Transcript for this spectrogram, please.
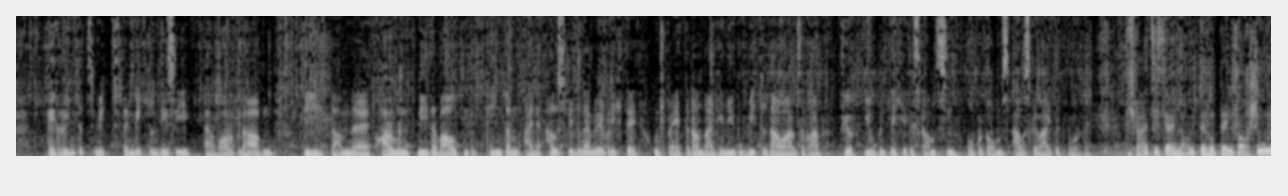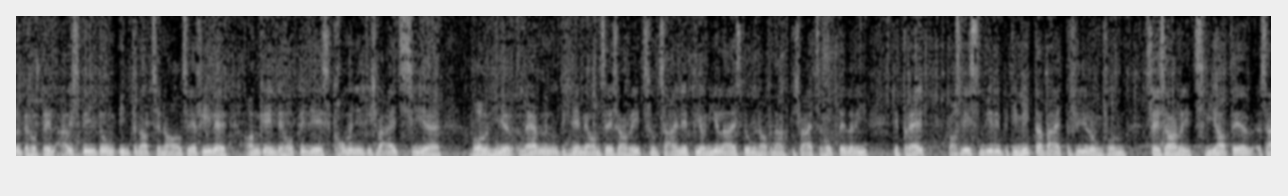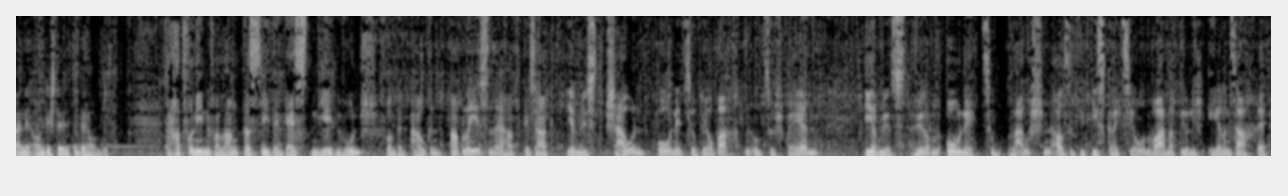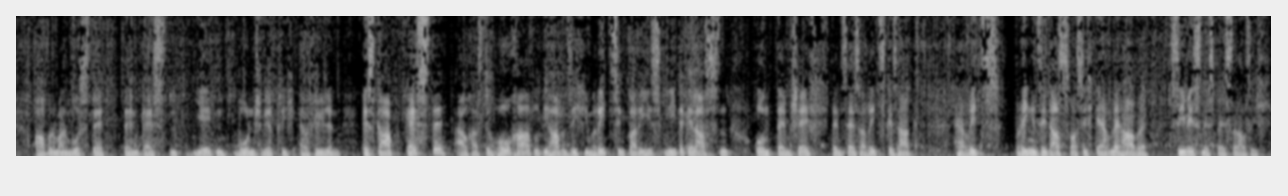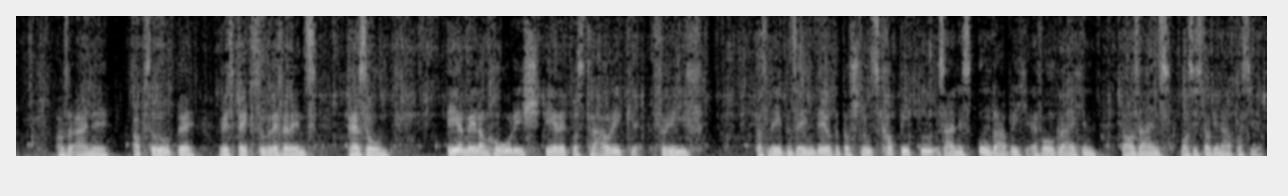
gegründet mit den Mitteln, die sie erworben haben, die dann äh, armen Niederwalden Kindern eine Ausbildung ermöglichte und später dann, weil genügend Mittel da waren, sogar für Jugendliche des ganzen Obergoms ausgeweitet wurde. Die Schweiz ist ja ein Land der Hotelfachschulen, der Hotelausbildung, international. Sehr viele angehende Hoteliers kommen in die Schweiz. Sie äh, wollen hier lernen und ich nehme an, Cesar Ritz und seine Pionierleistungen haben auch die Schweizer Hotellerie geprägt. Was wissen wir über die Mitarbeiterführung von Cesar Ritz? Wie hat er seine Angestellten behandelt? Er hat von ihnen verlangt, dass sie den Gästen jeden Wunsch von den Augen ablesen. Er hat gesagt, ihr müsst schauen, ohne zu beobachten und zu spähen. Ihr müsst hören, ohne zu lauschen. Also die Diskretion war natürlich Ehrensache, aber man musste den Gästen jeden Wunsch wirklich erfüllen. Es gab Gäste, auch aus dem Hochadel, die haben sich im Ritz in Paris niedergelassen und dem Chef, dem Cäsar Ritz, gesagt, Herr Ritz, bringen Sie das, was ich gerne habe. Sie wissen es besser als ich. Also eine absolute Respekts- und Referenz Person. Eher melancholisch, eher etwas traurig verlief das Lebensende oder das Schlusskapitel seines unglaublich erfolgreichen Daseins. Was ist da genau passiert?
